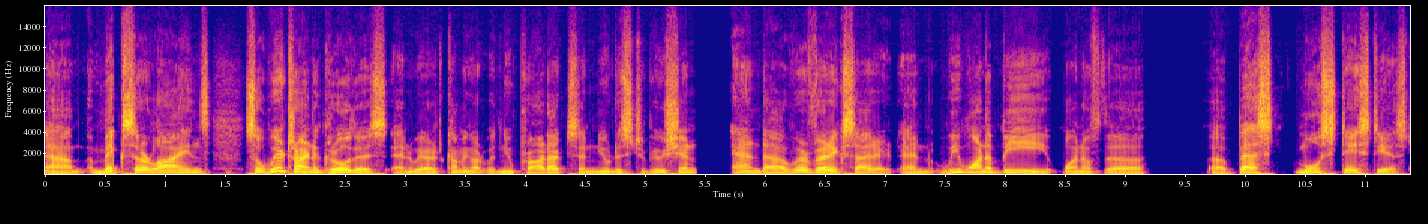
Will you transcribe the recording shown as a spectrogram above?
um, mixer lines. So we're trying to grow this, and we are coming out with new products and new distribution, and uh, we're very excited. And we want to be one of the uh, best, most tastiest.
